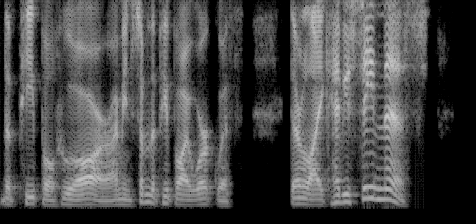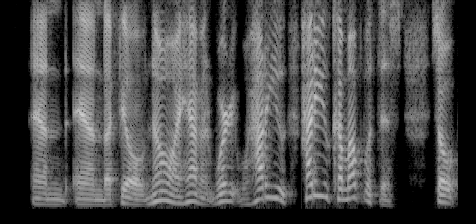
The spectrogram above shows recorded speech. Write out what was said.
the people who are. I mean, some of the people I work with, they're like, "Have you seen this?" and and i feel no i haven't where do, how do you how do you come up with this so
